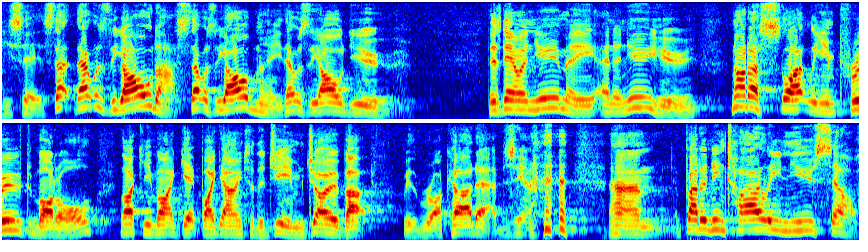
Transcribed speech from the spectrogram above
he says. That, that was the old us. That was the old me. That was the old you. There's now a new me and a new you, not a slightly improved model like you might get by going to the gym, Joe, but with rock hard abs. You know? um, but an entirely new self,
